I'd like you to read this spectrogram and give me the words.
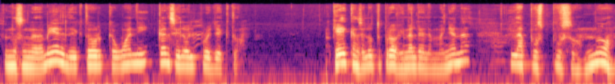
Eso no suena nada bien. El director Kawani canceló el proyecto. ¿Qué? Canceló tu prueba final de la mañana. La pospuso. No.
